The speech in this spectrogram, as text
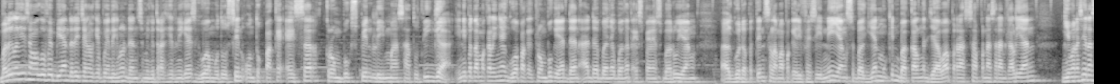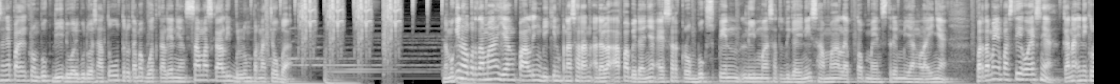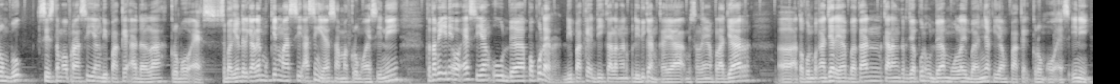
Balik lagi sama gue Febian dari channel Kepoin Tekno dan seminggu terakhir nih guys gue mutusin untuk pakai Acer Chromebook Spin 513 Ini pertama kalinya gue pakai Chromebook ya dan ada banyak banget experience baru yang uh, gue dapetin selama pakai device ini yang sebagian mungkin bakal ngejawab rasa penasaran kalian. Gimana sih rasanya pakai Chromebook di 2021 terutama buat kalian yang sama sekali belum pernah coba Nah mungkin hal pertama yang paling bikin penasaran adalah apa bedanya Acer Chromebook Spin 513 ini sama laptop mainstream yang lainnya. Pertama yang pasti OS-nya, karena ini Chromebook, sistem operasi yang dipakai adalah Chrome OS. Sebagian dari kalian mungkin masih asing ya sama Chrome OS ini, tetapi ini OS yang udah populer dipakai di kalangan pendidikan, kayak misalnya yang pelajar, uh, ataupun pengajar ya, bahkan kalangan kerja pun udah mulai banyak yang pakai Chrome OS ini.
